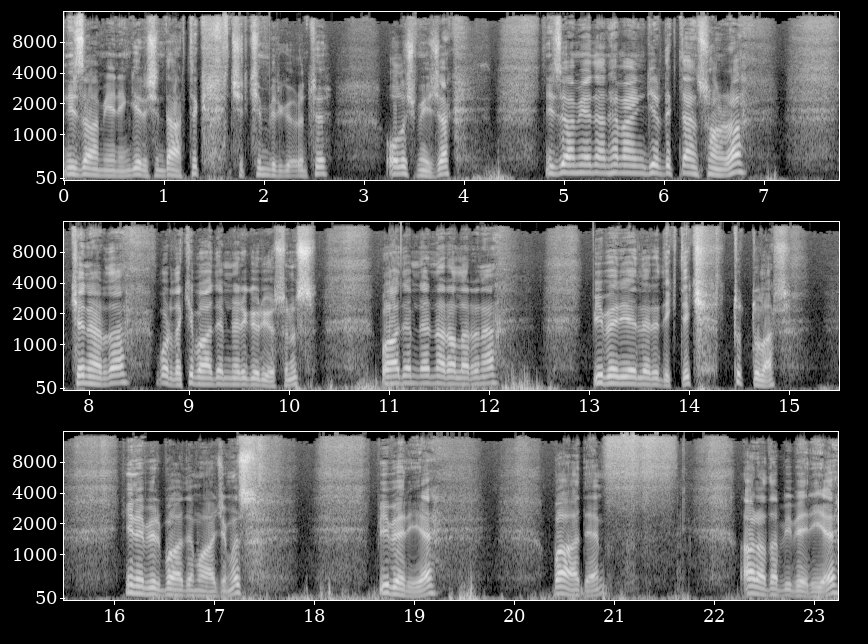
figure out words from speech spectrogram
Nizamiye'nin girişinde artık çirkin bir görüntü oluşmayacak. Nizamiye'den hemen girdikten sonra kenarda buradaki bademleri görüyorsunuz. Bademlerin aralarına biberiyeleri diktik. Tuttular. Yine bir badem ağacımız. Biberiye, badem, arada biberiye.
